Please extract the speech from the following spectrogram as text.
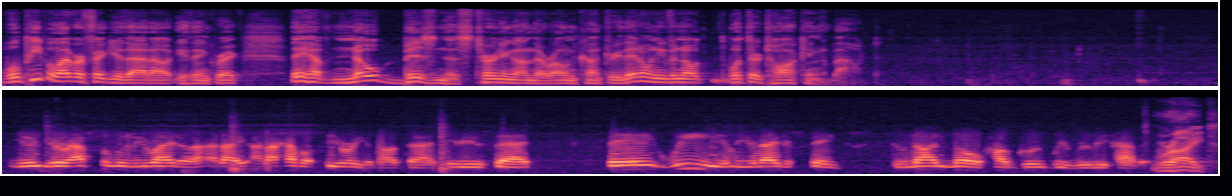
Will people ever figure that out, you think, Ric? They have no business turning on their own country. They don't even know what they're talking about. You, you're absolutely right, and I, and I and I have a theory about that. It is that they, we in the United States, do not know how good we really have it. Right.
